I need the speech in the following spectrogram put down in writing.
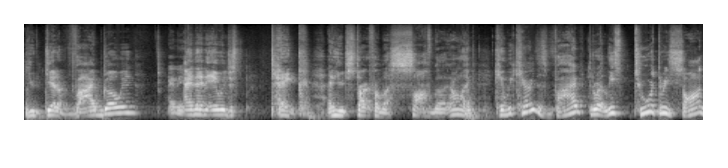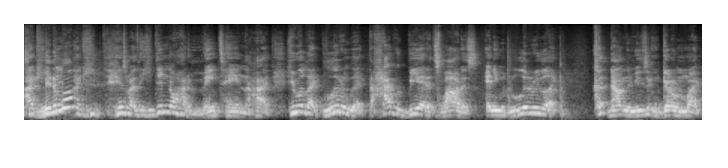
you'd get a vibe going And it- and then it would just tank and you'd start from a soft but i'm like can we carry this vibe through at least two or three songs Like, minimum like, he, here's my thing. He didn't know how to maintain the hype. He would like literally like the hype would be at its loudest, and he would literally like cut down the music and get on the mic.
